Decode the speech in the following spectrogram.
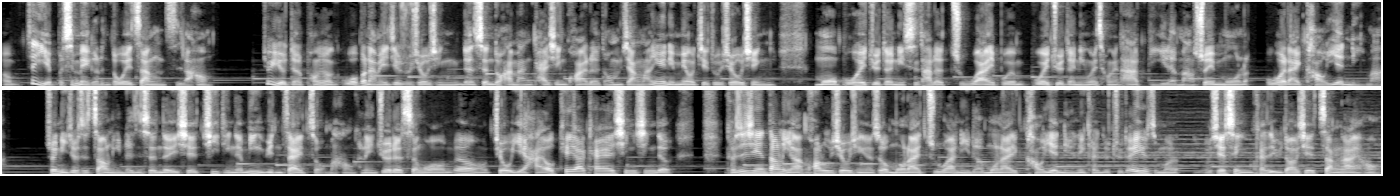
嗯，这也不是每个人都会这样子然后。就有的朋友，我本来没接触修行，人生都还蛮开心快乐的。我们讲嘛，因为你没有接触修行，魔不会觉得你是他的阻碍，不会不会觉得你会成为他的敌人嘛，所以魔不会来考验你嘛。所以你就是照你人生的一些既定的命运在走嘛，哈，可能觉得生活没有就也还 OK 啊，开开心心的。可是今天当你要跨入修行的时候，魔来阻碍你的，魔来考验你，你可能就觉得，哎，怎么有些事情开始遇到一些障碍，哈，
